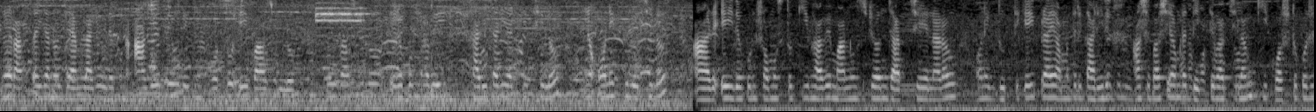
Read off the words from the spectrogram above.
মানে রাস্তায় যেন জ্যাম লাগে। ওই দেখুন আগেতেও দেখুন কত এই বাসগুলো। এই বাসগুলো এরকমভাবেই সারি সারি আর কি ছিল। মানে অনেকগুলো ছিল। আর এই দেখুন সমস্ত কীভাবে মানুষজন যাচ্ছে। এনারাও অনেক দূর থেকেই প্রায় আমাদের গাড়ির আশেপাশে আমরা দেখতে পাচ্ছিলাম কি কষ্ট করে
